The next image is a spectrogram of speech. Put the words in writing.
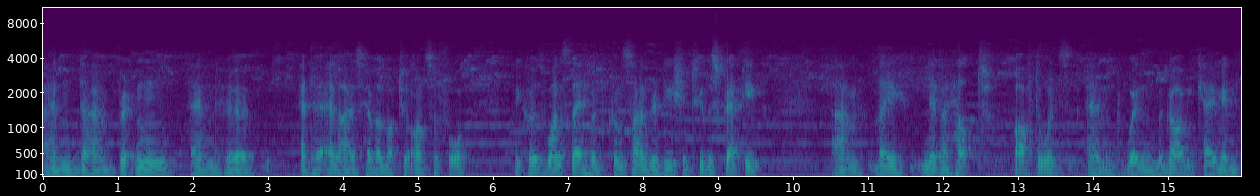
And uh, Britain and her and her allies have a lot to answer for because once they had consigned Rhodesia to the scrap heap um, they never helped afterwards. And when Mugabe came in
